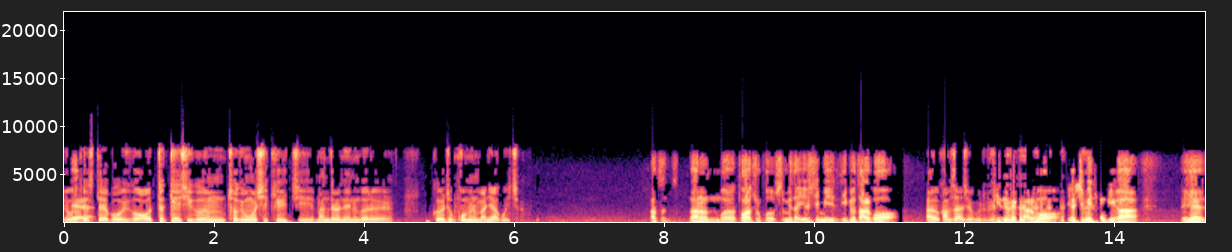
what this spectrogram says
요거 네. 테스트 해보고 이거 어떻게 지금 적용을 시킬지 만들어내는 거를 그걸 좀 고민을 많이 하고 있죠. 하여튼 나는 뭐 도와줄 거 없습니다. 열심히 리뷰 달고 아유, 감사하죠, 그러면. 피드백 달고 열심히 탱기가 이제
